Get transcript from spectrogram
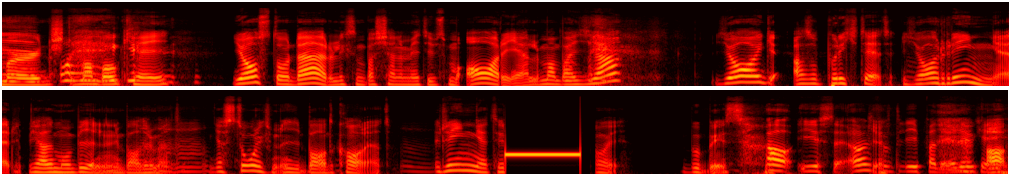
submerged. Åh, man bara okej. Jag står där och liksom bara känner mig typ som Ariel. Man bara ja. Jag, alltså på riktigt, jag ringer. Vi hade mobilen i badrummet. Mm, mm. Jag står liksom i badkaret. Mm. Ringer till Oj, Bubbis. Ja, just det. Ja, vi får blipa det. Det är okej. Ja,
